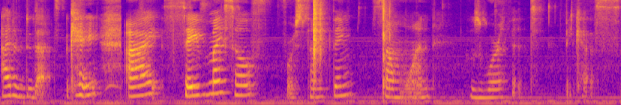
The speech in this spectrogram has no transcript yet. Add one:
I don't do that, okay? I save myself for something, someone who's worth it. Because,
